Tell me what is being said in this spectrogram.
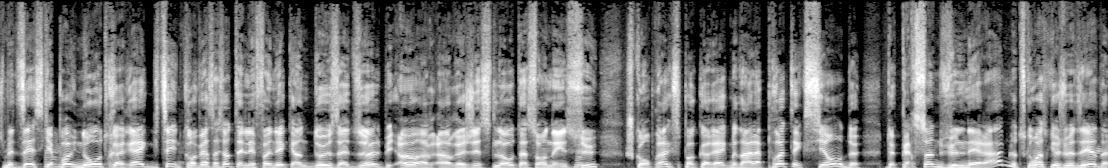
je me disais, est-ce qu'il n'y a pas une autre règle, tu sais, une conversation téléphonique entre deux adultes, puis un en- enregistre l'autre à son insu, je comprends que c'est pas correct, mais dans la protection de, de personnes vulnérables, là, tu comprends ce que je veux dire, de-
